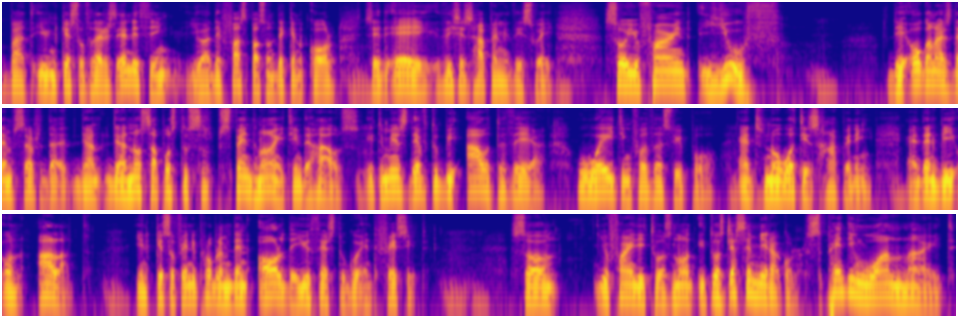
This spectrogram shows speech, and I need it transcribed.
but in case of there is anything you are the first person they can call mm. said hey this is happening this way. So you find youth they organize themselves that they are, they are not supposed to spend night in the house. Mm. It means they have to be out there waiting for those people mm. and to know what is happening and then be on alert. Mm. In case of any problem then all the youth has to go and face it. Mm-hmm. So you find it was not it was just a miracle. Spending one night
